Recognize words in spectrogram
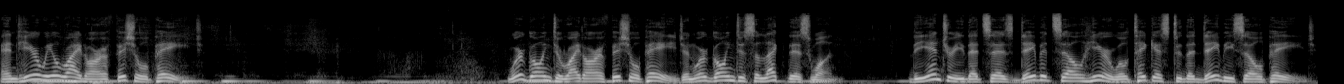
and here we'll write our official page. We're going to write our official page and we're going to select this one. The entry that says David Cell here will take us to the DavyCell page.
